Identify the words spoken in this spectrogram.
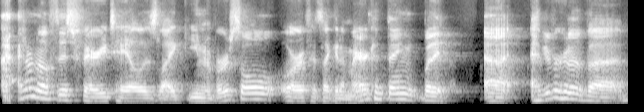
I don't know if this fairy tale is like universal or if it's like an American thing, but it, uh, have you ever heard of uh,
